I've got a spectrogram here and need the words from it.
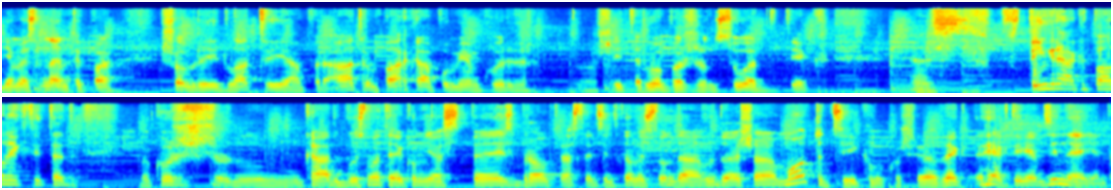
ja mēs runājam par šobrīd Latvijā par ātrumu pārkāpumiem, kur nu, šī robeža un sodi tiek eh, stingrāki palikti, tad nu, kurš, nu, kāda būs noteikumi, ja spēs braukt 800 km/h lidojošā motociklu, kurš ir ar re reaktīviem dzinējiem.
